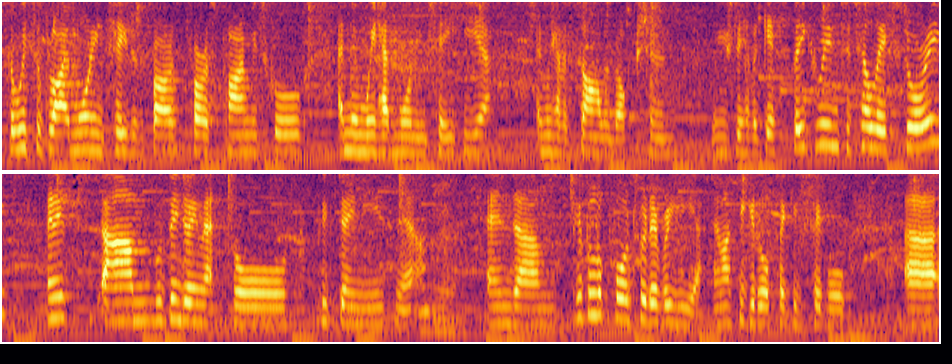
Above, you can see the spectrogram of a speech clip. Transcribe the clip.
So we supply morning tea to the Forrest, Forrest Primary School and then we have morning tea here and we have a silent auction. We usually have a guest speaker in to tell their story and it's um, we've been doing that for 15 years now yeah. and um, people look forward to it every year and I think it also gives people uh,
